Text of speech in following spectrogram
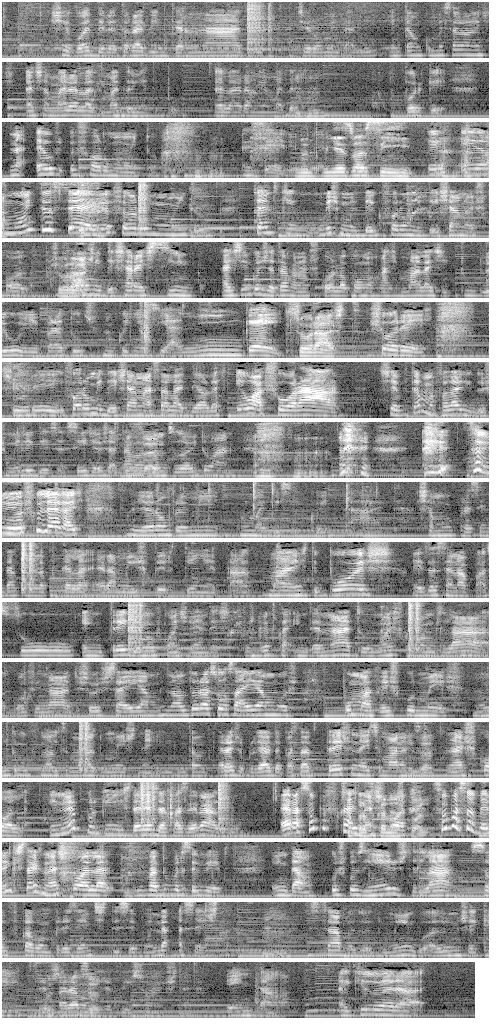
Chegou a diretora de internato, tirou-me dali. Então começaram a- chamar ela de madrinha, tipo, ela era minha madrinha. Uhum. Porque na- eu, eu choro muito. É sério. Não te conheço assim. É, é muito sério, eu choro muito. Tanto que mesmo de que foram me deixar na escola, Choraste? foram me deixar às 5. Às 5 eu já estava na escola com as malas e tudo. Eu olhei para todos, não conhecia ninguém. Choraste. Chorei, chorei. Foram me deixar na sala de aulas, eu a chorar. Chefe, estamos a falar de 2016, eu já estava com 18 anos. Sabe, meus colegas olharam para mim, uma disse, coitada. Chamou para sentar com ela porque ela era meio espertinha e tal. Mas depois essa cena passou, entrei de novo com as vendas. Porque ficar internato, nós ficávamos lá confinados, só saíamos. Na altura só saíamos uma vez por mês, no último final de semana do mês, né? Então eras obrigado a passar três finais de semana Exato. na escola. E não é porque estarias a fazer algo. Era só para ficar, Só para na, ficar na escola. escola. Só para saberem que estás na escola, para tu perceber. Então, os cozinheiros de lá só ficavam presentes de segunda a sexta. Uhum. Sábado domingo, alunos aqui preparavam as exato. refeições, né? Então, aquilo era...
